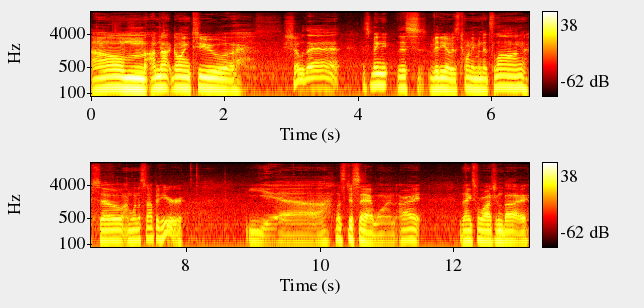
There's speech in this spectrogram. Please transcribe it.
Um, I'm not going to uh, show that. This, mini this video is 20 minutes long, so I'm going to stop it here. Yeah, let's just say I won. Alright, thanks for watching, bye.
